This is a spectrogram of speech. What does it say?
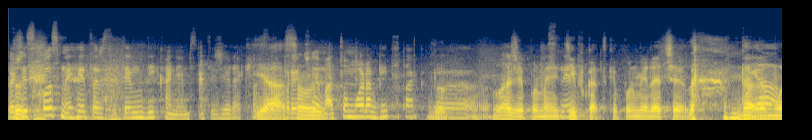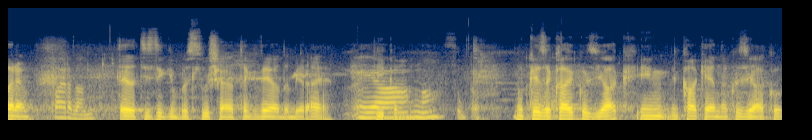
Pa že skozi me hitaš z tem dikanjem, sem ti že rekla. Ja, Se samo- opravičujem, a to mora biti tako v... Lažje po meni tipkati, ker pol mi rečejo, da, da ja, ne morem. Pardon. Te, da tisti, ki poslušajo, tako vejo, da bi raje. Ja, Pikam. no, super. Okay, zakaj je kozjak in kak je na kozjaku?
